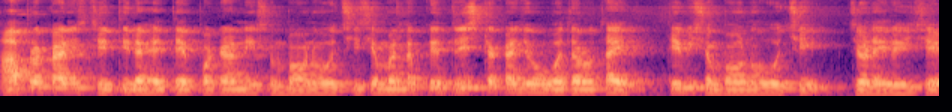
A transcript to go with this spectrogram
આ પ્રકારની સ્થિતિ રહે તે પ્રકારની સંભાવના ઓછી છે. મતલબ કે ત્રીસ ટકા જેવો વધારો થાય તેવી સંભાવના ઓછી જણાઈ રહી છે.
